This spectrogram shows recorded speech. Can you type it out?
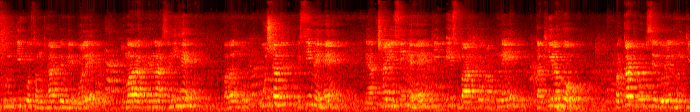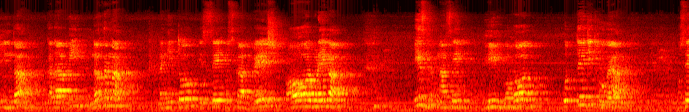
कुंती को समझाते हुए बोले, तुम्हारा कहना सही है, परंतु कुशल इसी में है अच्छाई इसी में है कि इस बात को अपने तक ही रखो। प्रकट रूप से दुर्योधन की निंदा कदापि न करना, नहीं तो इससे उसका द्वेष और बढ़ेगा। इस घटना से भीम बहुत उत्तेजित हो गया। उसे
